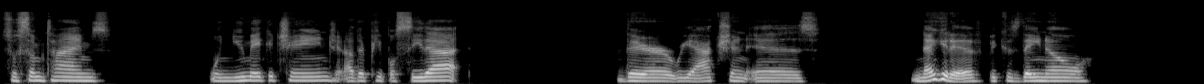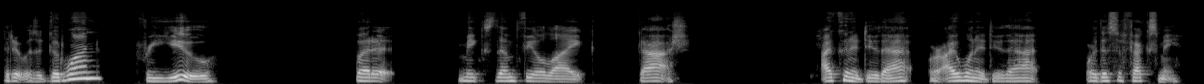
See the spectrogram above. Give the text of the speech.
So sometimes when you make a change and other people see that, their reaction is negative because they know that it was a good one for you, but it makes them feel like, gosh, I couldn't do that, or I wouldn't do that, or this affects me.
